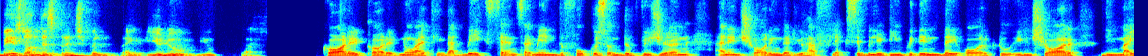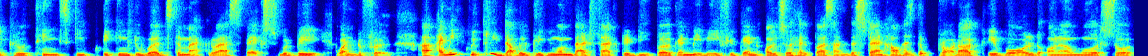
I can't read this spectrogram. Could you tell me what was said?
based on this principle, right? You do, you, yeah. Got it, got it. No, I think that makes sense. I mean, the focus on the vision and ensuring that you have flexibility within the org to ensure the micro things keep ticking towards the macro aspects would be wonderful. Uh, I mean, quickly double clicking on that factor, Deepak, and maybe if you can also help us understand how has the product evolved on a more so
